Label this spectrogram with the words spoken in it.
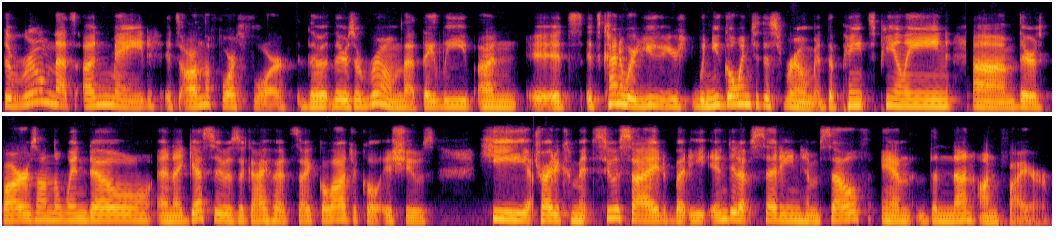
The room that's unmade, it's on the fourth floor. The, there's a room that they leave un. It's it's kind of where you you when you go into this room, the paint's peeling. Um, there's bars on the window, and I guess it was a guy who had psychological issues. He tried to commit suicide, but he ended up setting himself and the nun on fire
